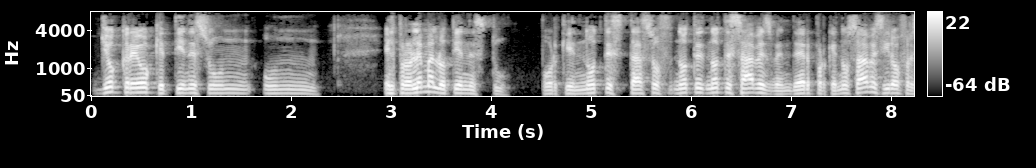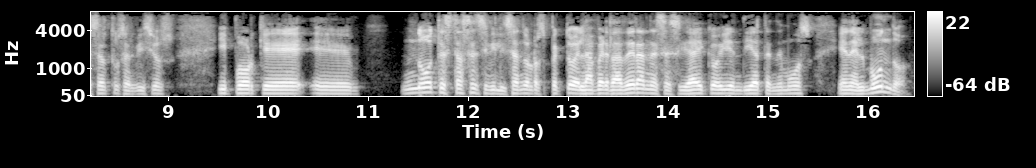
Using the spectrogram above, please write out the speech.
yo creo que tienes un, un, el problema lo tienes tú, porque no te estás, no te, no te sabes vender, porque no sabes ir a ofrecer tus servicios y porque eh, no te estás sensibilizando al respecto de la verdadera necesidad que hoy en día tenemos en el mundo.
